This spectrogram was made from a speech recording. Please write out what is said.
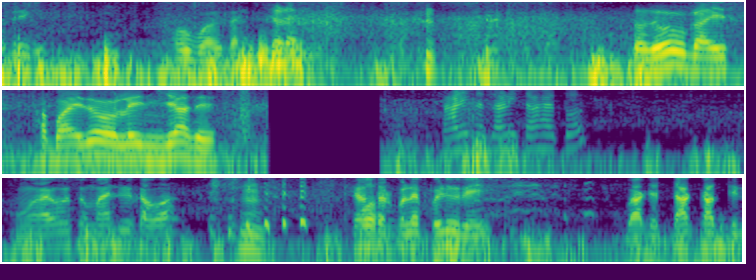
ઉતરી ગયું તને ચડાવી તો જો ગાઈસ આ ભાઈ જો લઈને ગયા છે. જાણીતા જાણીતા હે તો? હું આવ્યો છું માંડવી ખાવા. ઠેસર ભલે પડ્યું રહી બાકી તાકાતથી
